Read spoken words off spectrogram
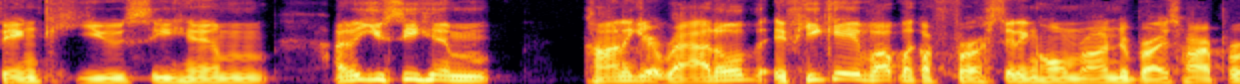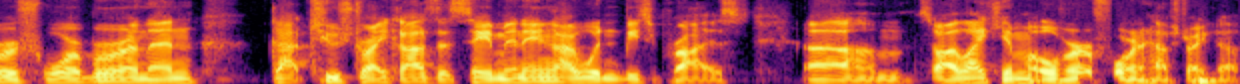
think you see him. I think you see him kind of get rattled if he gave up like a first inning home run to Bryce Harper or Schwarber, and then got two strikeouts that same inning, I wouldn't be surprised. Um, so I like him over four and a half strikeouts.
